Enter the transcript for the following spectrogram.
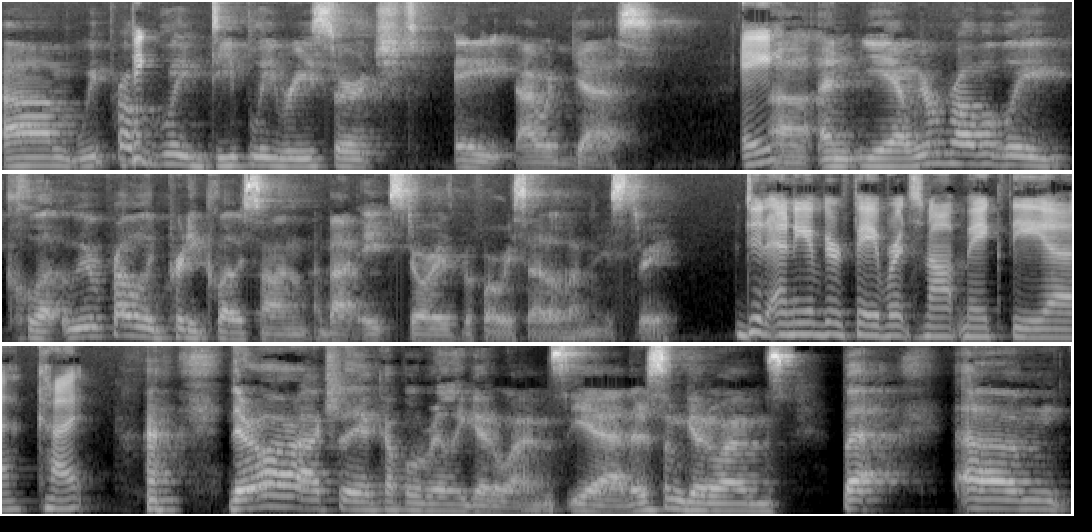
Um, we probably Be- deeply researched eight, I would guess. Eight. Uh, and yeah, we were probably clo- we were probably pretty close on about eight stories before we settled on these three. Did any of your favorites not make the uh, cut? there are actually a couple really good ones. Yeah, there's some good ones, but um,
